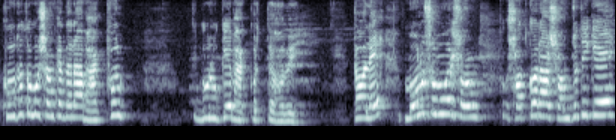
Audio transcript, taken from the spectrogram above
ক্ষুদ্রতম সংখ্যা দ্বারা ভাগফলগুলোকে ভাগ করতে হবে। তাহলে মৌলসমূহের শতকরা সংযুতিকে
